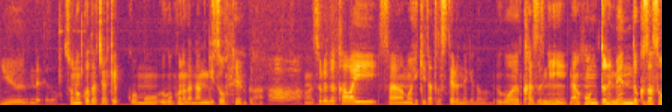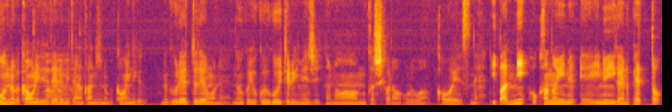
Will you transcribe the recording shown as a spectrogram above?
言うんだけどその子たちは結構もう動くのが難儀そうというかうん。それが可愛さも引き立たせてるんだけど動かずになんか本当にめんどくさそうなのが顔に出てるみたいな感じのが可愛いんだけど。でグレートデンはねなんかよく動いてるイメージだな昔から俺は。可愛いですね。一般に他の犬、えー犬以外のペット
